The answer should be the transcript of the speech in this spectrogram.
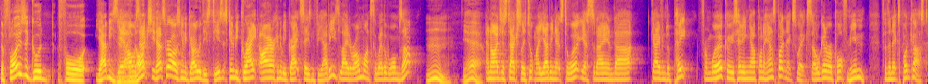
The flows are good for yabbies. Yeah, I was not? actually, that's where I was going to go with this, Diz. It's going to be great. I reckon it'll be a great season for Yabbies later on once the weather warms up. yeah. And I just actually took my Yabby nets to work yesterday and uh, gave them to Pete from work, who's heading up on a houseboat next week. So we'll get a report from him for the next podcast.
